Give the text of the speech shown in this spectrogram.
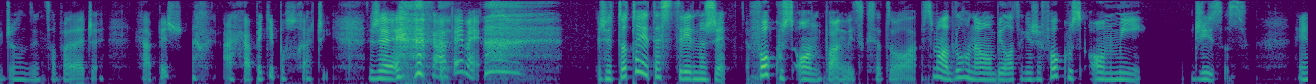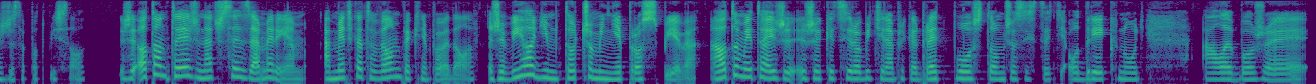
Čo som chcel povedať, že chápeš? A chápete poslucháči? Že... Chápeme. že toto je tá striedma, že focus on, po anglicky sa to volá. Som mala dlho na mobile, takže focus on me, Jesus. Že sa podpísal. Že o tom to je, že na čo sa zameriam. A Meťka to veľmi pekne povedala. Že vyhodím to, čo mi neprospieva. A o tom je to aj, že, že keď si robíte napríklad pred pôstom, čo si chcete odrieknúť, alebo že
